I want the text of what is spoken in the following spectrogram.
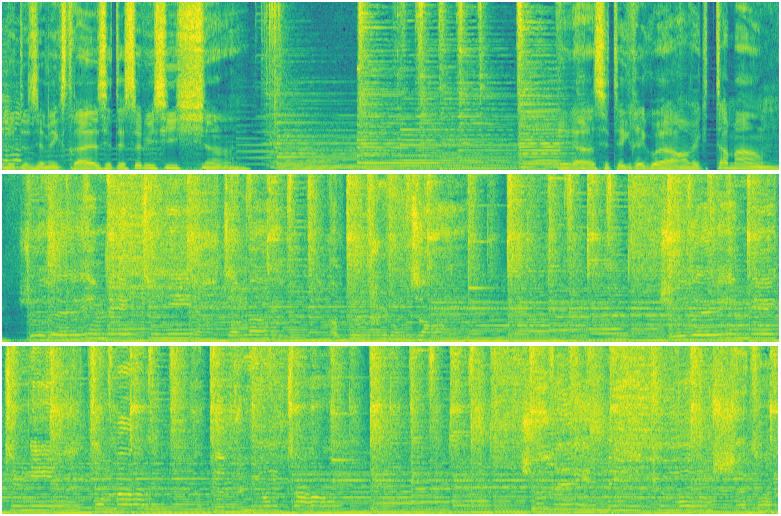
le deuxième extrait, c'était celui-ci. Et là, c'était Grégoire avec ta main. J'aurais aimé tenir ta main un peu plus longtemps. J'aurais aimé tenir ta main un peu plus longtemps. J'aurais aimé que mon chagrin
